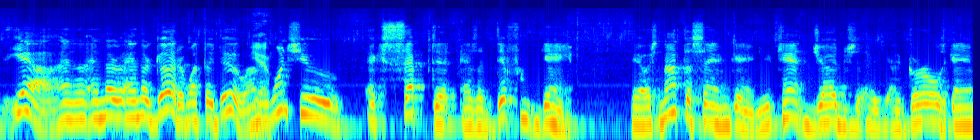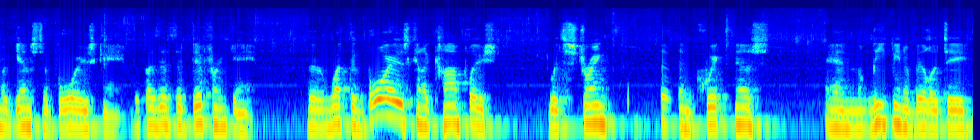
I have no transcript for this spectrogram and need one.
yeah, and and they're and they're good at what they do. I yeah. mean, once you accept it as a different game you know, it's not the same game. You can't judge a, a girl's game against a boy's game because it's a different game. The, what the boys can accomplish with strength and quickness and leaping ability,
